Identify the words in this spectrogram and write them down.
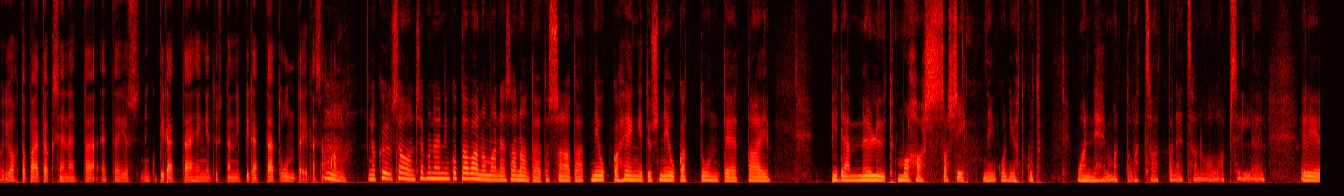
johtopäätöksen, että, että jos niin pidättää hengitystä, niin pidättää tunteita samalla? Mm. No kyllä se on semmoinen niin tavanomainen sanonta, että sanotaan, että niukka hengitys, niukat tunteet tai pidä mölyt mahassasi, niin kuin jotkut vanhemmat ovat saattaneet sanoa lapsilleen. Eli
